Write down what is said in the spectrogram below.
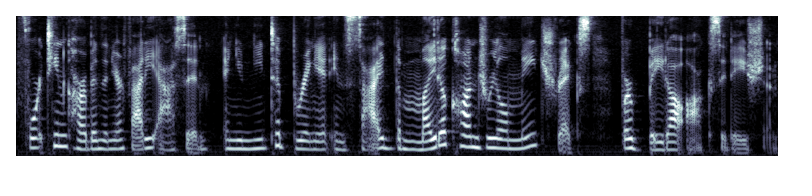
14 carbons in your fatty acid and you need to bring it inside the mitochondrial matrix for beta oxidation.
